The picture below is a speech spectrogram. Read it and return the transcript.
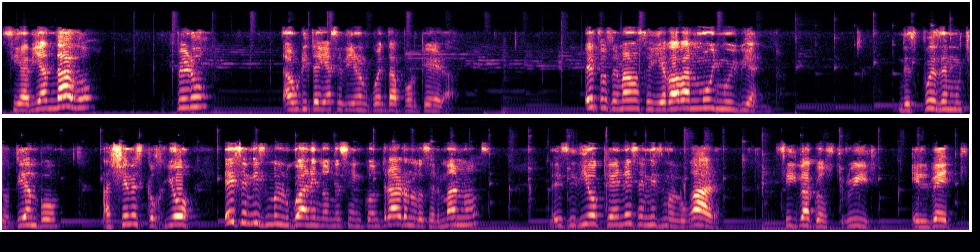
si habían dado, pero ahorita ya se dieron cuenta por qué era. Estos hermanos se llevaban muy muy bien. Después de mucho tiempo, Hashem escogió ese mismo lugar en donde se encontraron los hermanos, decidió que en ese mismo lugar se iba a construir el Bet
